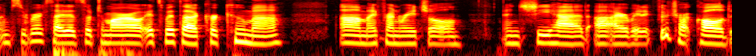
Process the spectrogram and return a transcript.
I'm super excited. So tomorrow, it's with uh, Curcuma, uh, my friend Rachel, and she had a Ayurvedic food truck called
